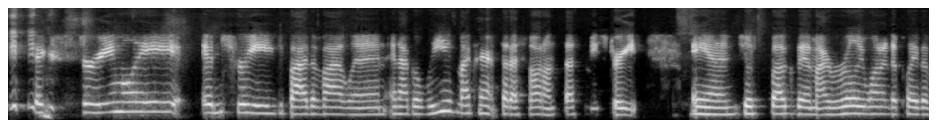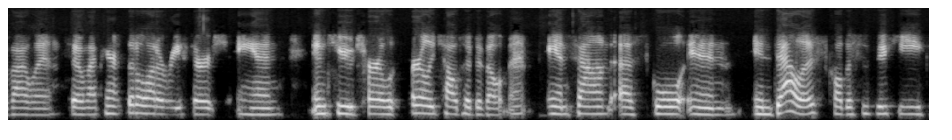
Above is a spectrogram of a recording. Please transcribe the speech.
extremely intrigued by the violin. And I believe my parents said I saw it on Sesame Street and just bug them. I really wanted to play the violin. So my parents did a lot of research and into early childhood development and found a school in, in Dallas called the Suzuki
